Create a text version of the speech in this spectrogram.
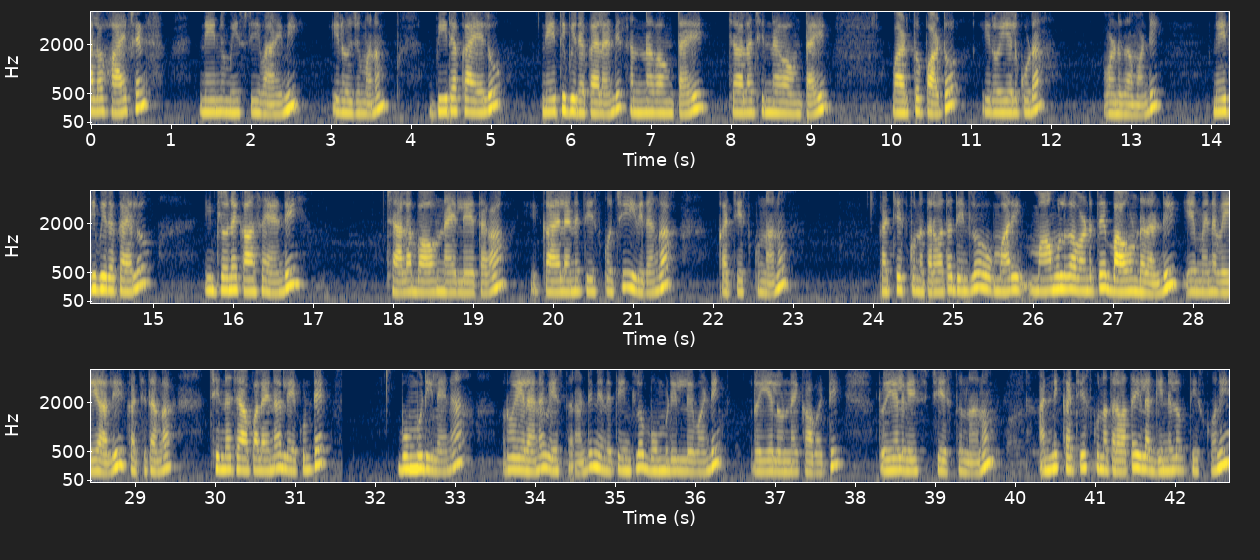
Hello hi friends. నేను మీ శ్రీవాణిని. ఈరోజు మనం బీరకాయలు నేతి బీరకాయలు అండి సన్నగా ఉంటాయి చాలా చిన్నగా ఉంటాయి. వాటితో పాటు ఈ రొయ్యలు కూడా వండుదామండి. నేతి బీరకాయలు ఇంట్లోనే కాసాయండి. చాలా బాగున్నాయి లేతగా. ఈ కాయలన్నీ తీసుకొచ్చి ఈ విధంగా కట్ చేసుకున్నాను. కట్ చేసుకున్న తర్వాత దీంట్లో మరి మామూలుగా వండితే బాగుండదండి. ఏమైనా వేయాలి ఖచ్చితంగా. చిన్న చేపలైనా లేకుంటే బొమ్మిడీలైనా రొయ్యలైనా వేస్తారండి. నేనైతే ఇంట్లో బొమ్మిడీలు లేవండి. రొయ్యలు ఉన్నాయి కాబట్టి రొయ్యలు వేసి చేస్తున్నాను. అన్నీ కట్ చేసుకున్న తర్వాత ఇలా గిన్నెలోకి తీసుకొని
